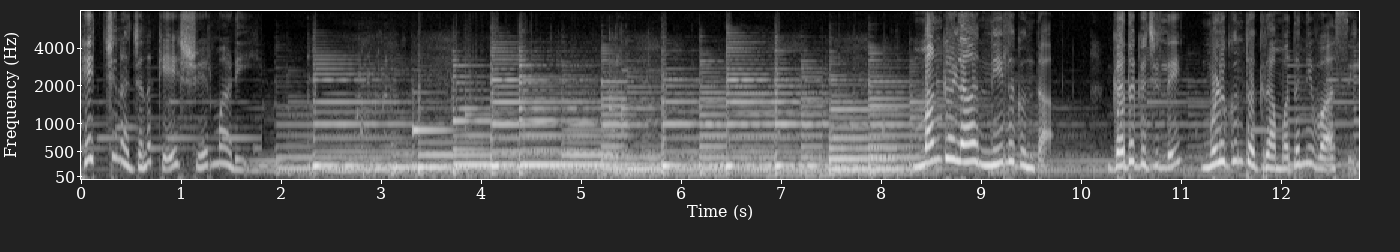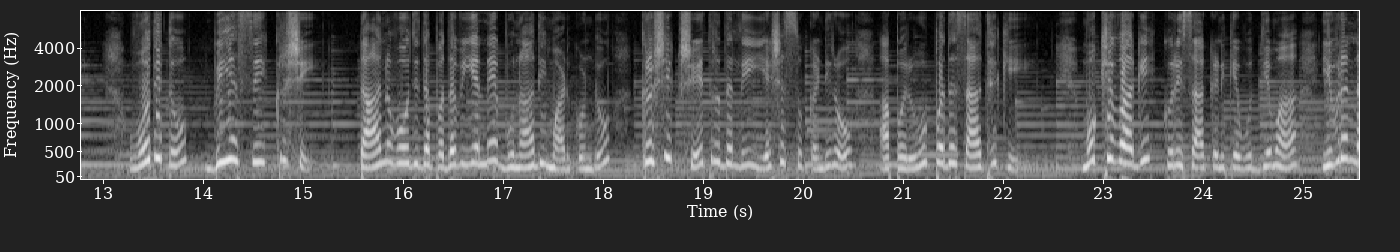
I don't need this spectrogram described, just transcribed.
ಹೆಚ್ಚಿನ ಜನಕ್ಕೆ ಶೇರ್ ಮಾಡಿ. ಮಂಗಳ ನೀಲಗುಂದ, ಗದಗ ಜಿಲ್ಲೆ ಮುಳುಗುಂದ ಗ್ರಾಮದ ನಿವಾಸಿ. ಓದಿದ್ದು ಬಿಎಸ್ಸಿ ಕೃಷಿ. ತಾನು ಓದಿದ ಪದವಿಯನ್ನೇ ಬುನಾದಿ ಮಾಡಿಕೊಂಡು ಕೃಷಿ ಕ್ಷೇತ್ರದಲ್ಲಿ ಯಶಸ್ಸು ಕಂಡಿರೋ ಅಪರೂಪದ ಸಾಧಕಿ. ಮುಖ್ಯವಾಗಿ ಕುರಿ ಸಾಕಾಣಿಕೆ ಉದ್ಯಮ ಇವರನ್ನ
